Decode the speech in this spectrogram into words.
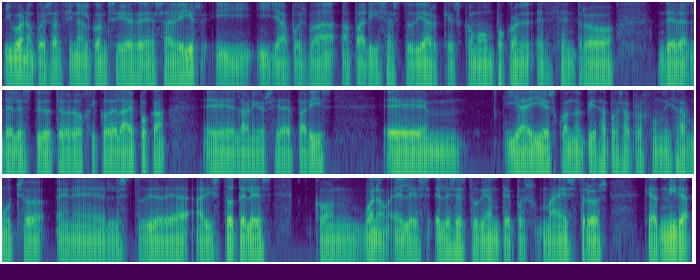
Y bueno, pues al final consigue salir y, ya pues va a París a estudiar, que es como un poco el, centro del, estudio teológico de la época, eh, la Universidad de París. Eh, y ahí es cuando empieza pues a profundizar mucho en el estudio de Aristóteles con bueno él es él es estudiante pues maestros que admira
